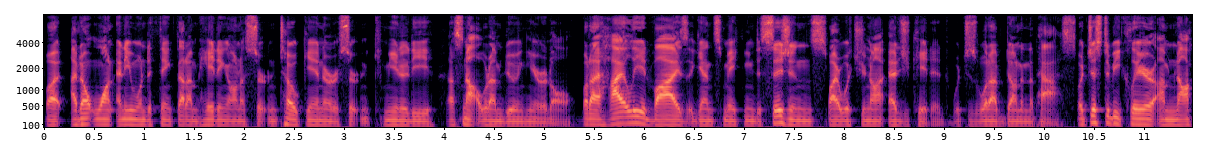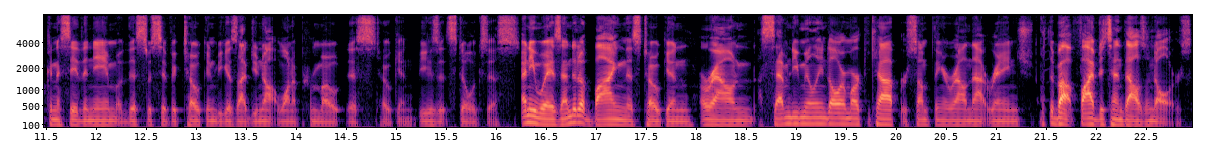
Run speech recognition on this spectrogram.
but I don't want anyone to think that I'm hating on a certain token or a certain community. That's not what I'm doing here at all. But I highly advise against making decisions by which you're not educated, which is what I've done in the past. But just to be clear, I'm not going to say the name of this specific token because I do not want to promote this token because it still exists. Anyways, I ended up buying this token around a $70 million market cap or something around that range with about five to $10,000.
